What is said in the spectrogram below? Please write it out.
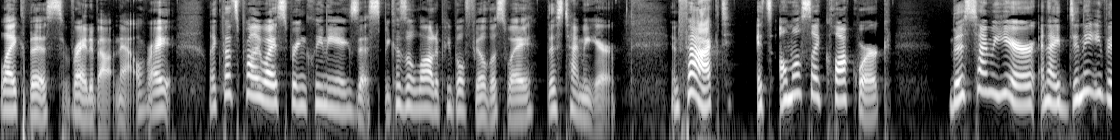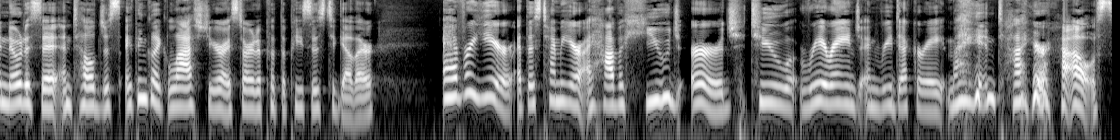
like this right about now, right? Like that's probably why spring cleaning exists because a lot of people feel this way this time of year. In fact, it's almost like clockwork this time of year, and I didn't even notice it until just, I think like last year, I started to put the pieces together. Every year at this time of year, I have a huge urge to rearrange and redecorate my entire house.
